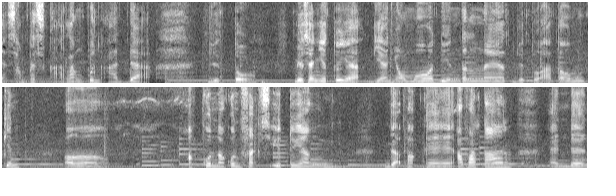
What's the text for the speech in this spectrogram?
ya sampai sekarang pun ada gitu. Biasanya tuh ya dia nyomot di internet gitu. Atau mungkin uh, akun-akun fax itu yang nggak pakai avatar and then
